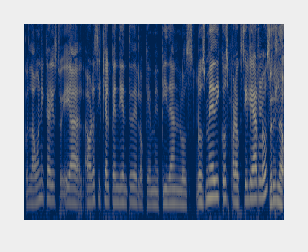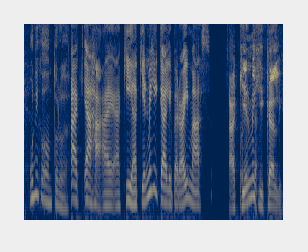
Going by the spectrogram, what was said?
pues, la única, yo estoy al- ahora sí que al pendiente de lo que me pidan los, los médicos para auxiliarlos. Tú eres la única odontóloga. Aquí, ajá, aquí, aquí en Mexicali, pero hay más. Aquí en Mexicali.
